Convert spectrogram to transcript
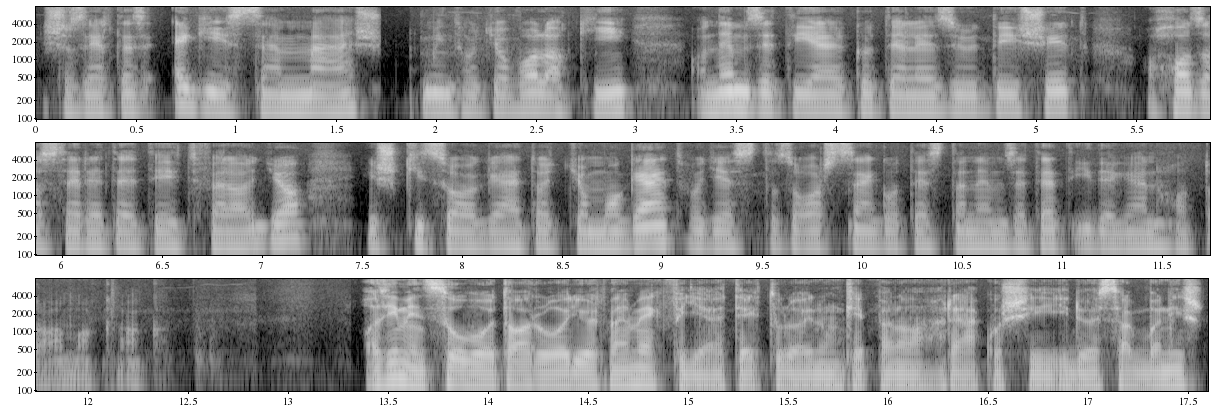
és azért ez egészen más, mint hogyha valaki a nemzeti elköteleződését, a hazaszeretetét feladja, és kiszolgáltatja magát, vagy ezt az országot, ezt a nemzetet idegen hatalmaknak. Az imént szó volt arról, hogy őt már megfigyelték tulajdonképpen a Rákosi időszakban is.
